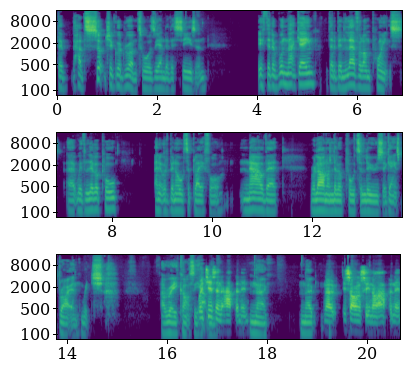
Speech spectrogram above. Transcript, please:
they've had such a good run towards the end of this season. If they'd have won that game, they'd have been level on points uh, with Liverpool, and it would have been all to play for now they're relying on Liverpool to lose against Brighton, which I really can't see. Which happening. isn't happening. No, no, no. It's honestly not happening.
